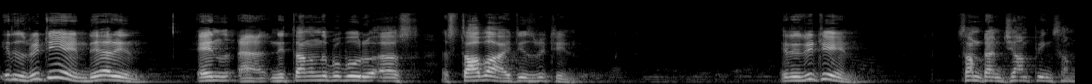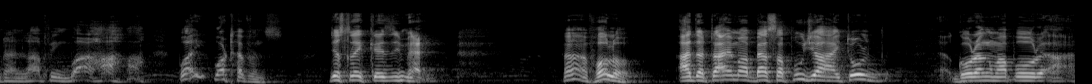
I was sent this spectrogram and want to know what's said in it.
It is written therein. In uh, Nityananda Prabhu uh, Stava, it is written. It is written. Sometimes jumping, sometimes laughing. Why? What happens? Just like crazy man. Huh? Follow. At the time of Vyasa Puja, I told Gauranga Mahaprabhu uh,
